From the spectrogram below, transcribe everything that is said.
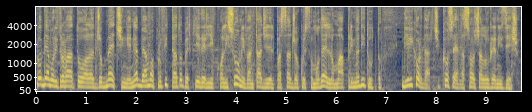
Lo abbiamo ritrovato alla job matching e ne abbiamo approfittato per chiedergli quali sono i vantaggi del passaggio a questo modello, ma prima di tutto di ricordarci cos'è la social organization.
